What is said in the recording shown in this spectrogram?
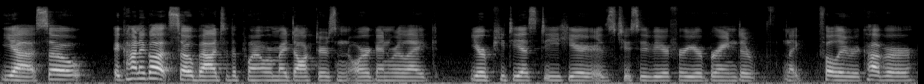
Yeah, so it kind of got so bad to the point where my doctors in Oregon were like, your PTSD here is too severe for your brain to like fully recover.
